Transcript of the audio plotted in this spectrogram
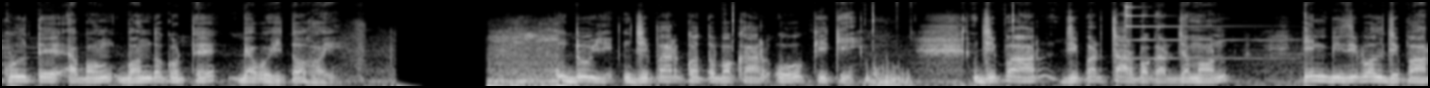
খুলতে এবং বন্ধ করতে ব্যবহৃত হয়। দুই, জিপার কত প্রকার ও কি কি? জিপার জিপার চার প্রকার, যেমন invisible zipper,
